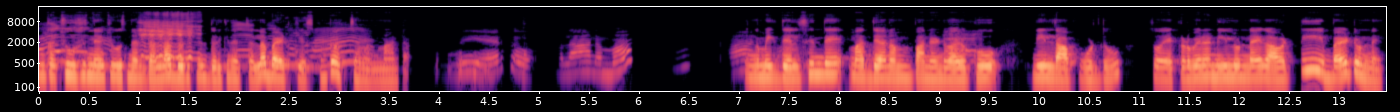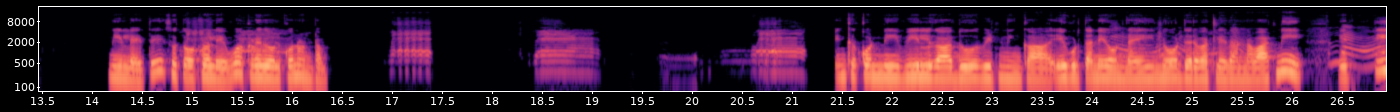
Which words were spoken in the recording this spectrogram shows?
ఇంకా చూసిన చూసినట్టల్లా దొరికిన దొరికినట్లల్లా బయటకి వేసుకుంటూ వచ్చామన్నమాట ఇంకా మీకు తెలిసిందే మధ్యాహ్నం పన్నెండు వరకు నీళ్ళు తాపకూడదు. సో ఎక్కడ పోయినా నీళ్ళు ఉన్నాయి కాబట్టి బయట ఉన్నాయి నీళ్ళు అయితే సో తోటలో లేవు అక్కడే తోలుకొని ఉంటాం. ఇంకా కొన్ని వీలు కాదు వీటిని ఇంకా ఎగురుతూనే ఉన్నాయి నోరు తెరవట్లేదు అన్న వాటిని ఎత్తి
